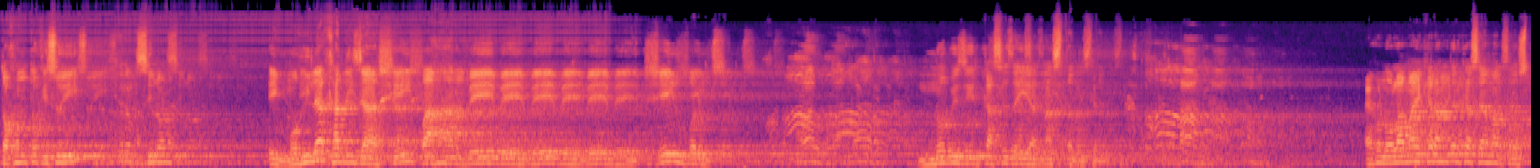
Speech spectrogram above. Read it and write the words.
তখন তো কিছুই ছিল না। এই মহিলা খাদিজা সেই পাহাড় বে বে বে বে বে বে, সেই উপরে উঠছে নবীজির কাছে যাইয়া নাস্তা দিছেন এখন ওলামায় কেরামদের কাছে আমার প্রশ্ন,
